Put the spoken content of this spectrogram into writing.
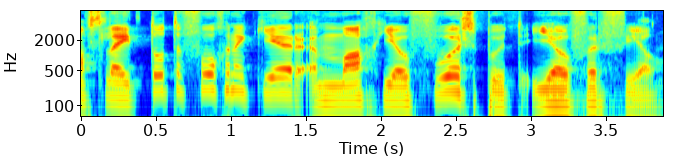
afsluit. Tot 'n volgende keer, mag jou voorspoed jou verveel.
